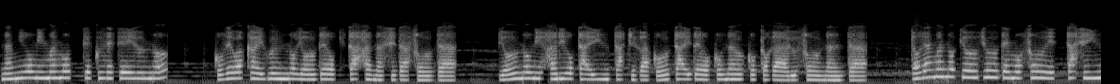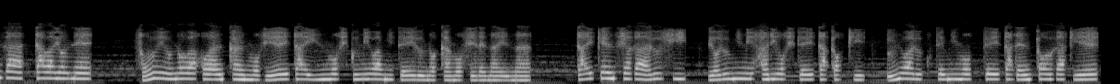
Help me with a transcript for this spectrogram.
何を見守ってくれているの？これは海軍の寮で起きた話だそうだ。寮の見張りを隊員たちが交代で行うことがあるそうなんだ。ドラマの教場でもそういったシーンがあったわよね。そういうのは保安官も自衛隊員も仕組みは似ているのかもしれないな。体験者がある日、夜に見張りをしていた時、運悪く手に持っていた電灯が消え、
